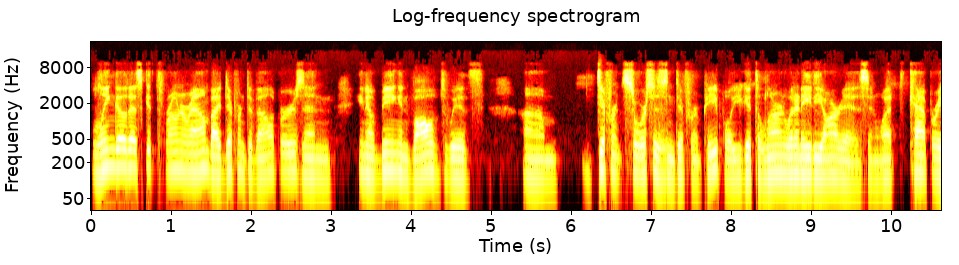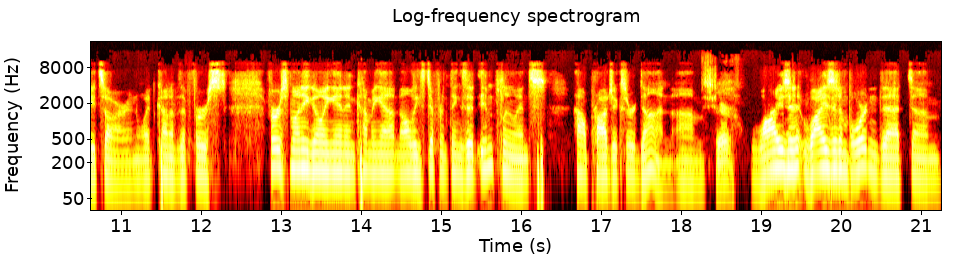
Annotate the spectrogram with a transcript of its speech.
lingo that's get thrown around by different developers and you know being involved with um, different sources and different people you get to learn what an adr is and what cap rates are and what kind of the first first money going in and coming out and all these different things that influence how projects are done. Um, sure. why is it why is it important that um,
